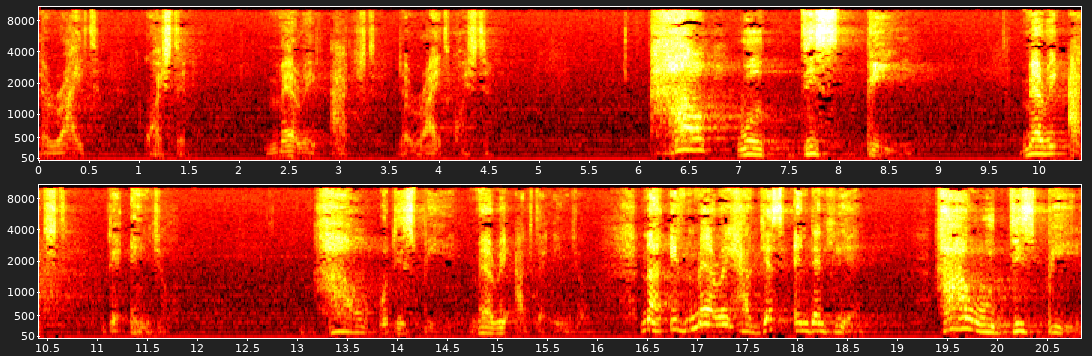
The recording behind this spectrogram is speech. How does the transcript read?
the right question. Mary asked the right question. How will this be? Mary asked the angel. How would this be? Mary asked the angel. Now, if Mary had just ended here, how would this be?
